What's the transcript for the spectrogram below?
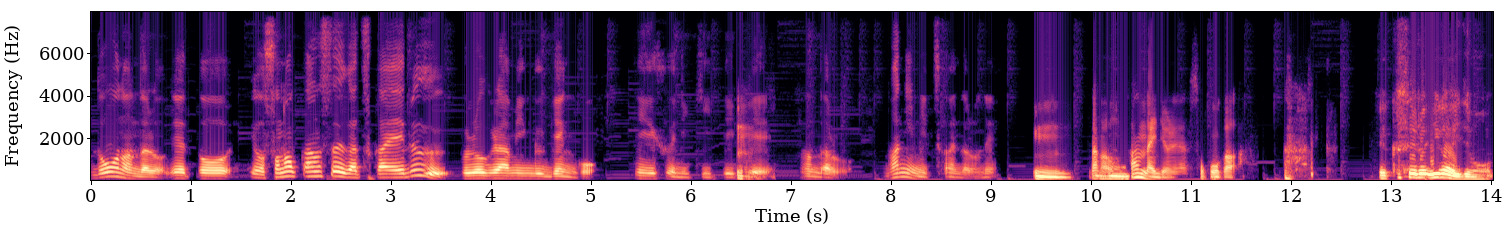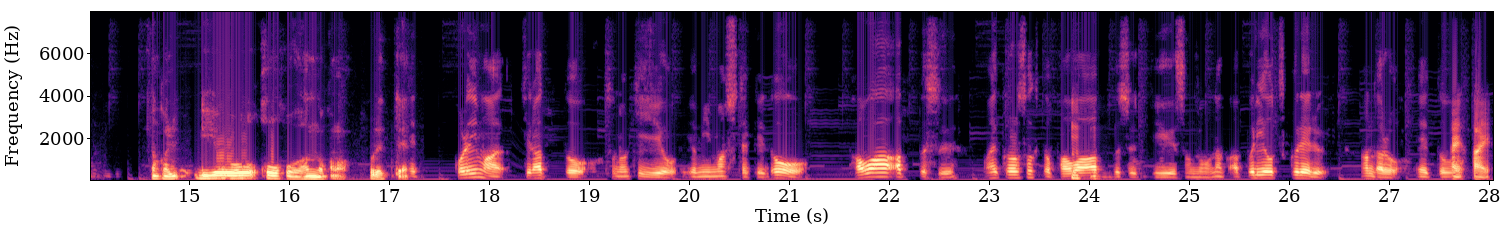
う。どうなんだろう。えっ、と、要はその関数が使えるプログラミング言語っていう風に聞いていて、なんだろう。何に使えるんだろうね。うん。なんかわかんないんだよね、そこが。エクセル以外でも、なんか利用方法あんのかなこれって。これ今、ちらっとその記事を読みましたけど、 Power Apps、Microsoft Power Apps っていう、その、なんかアプリを作れる、なんだろう、えっ、と、はいはい。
